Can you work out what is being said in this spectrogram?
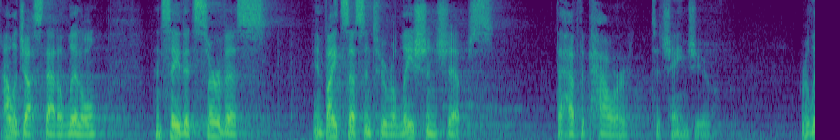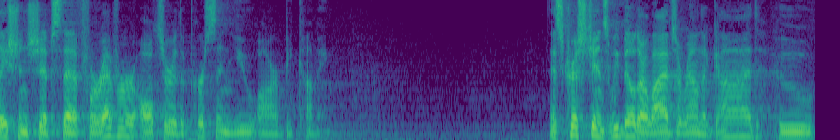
I'll adjust that a little and say that service invites us into relationships that have the power to change you. Relationships that forever alter the person you are becoming. As Christians, we build our lives around a God who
